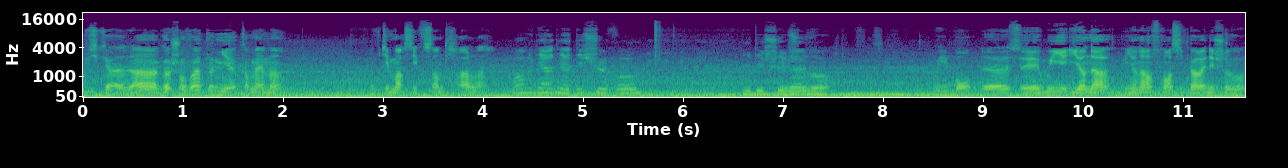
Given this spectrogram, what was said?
Puisque là, à gauche, on voit un peu mieux quand même. hein. Un petit massif central. Oh regarde, il y a des chevaux. Il y a des Des chevaux. Oui, bon, euh, c'est- oui, il y en a. Il y en a en France, il paraît des chevaux.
